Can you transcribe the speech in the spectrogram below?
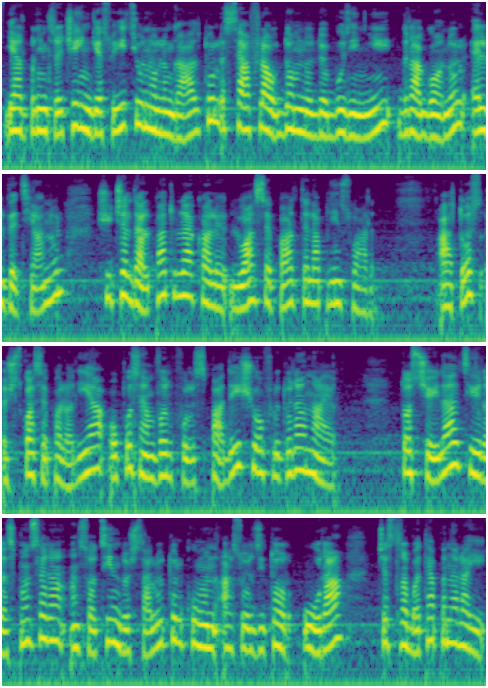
iar printre cei înghesuiți unul lângă altul se aflau domnul de Buzini, dragonul, elvețianul și cel de-al patrulea care luase parte la prinsoare. Atos își scoase pălăria, o puse în vârful spadei și o flutură în aer. Toți ceilalți îi răspunseră însoțindu-și salutul cu un asurzitor ura ce străbătea până la ei.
